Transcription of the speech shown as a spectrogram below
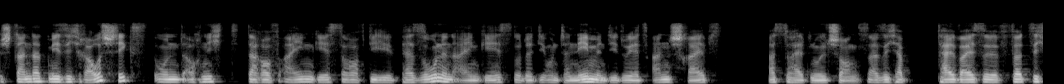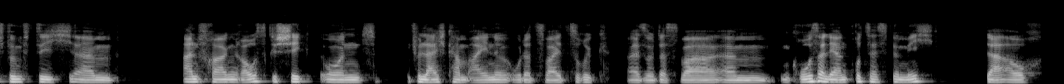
standardmäßig rausschickst und auch nicht darauf eingehst, auch auf die Personen eingehst oder die Unternehmen, die du jetzt anschreibst, hast du halt null Chance. Also ich habe teilweise 40, 50 ähm, Anfragen rausgeschickt und vielleicht kam eine oder zwei zurück. Also das war ähm, ein großer Lernprozess für mich, da auch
